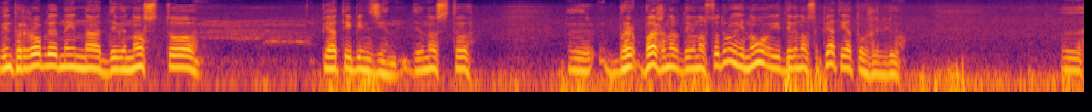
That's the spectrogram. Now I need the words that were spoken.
він перероблений на 95-й бензин. 90, е, бажано 92-й, ну і 95-й я теж лью. Е,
